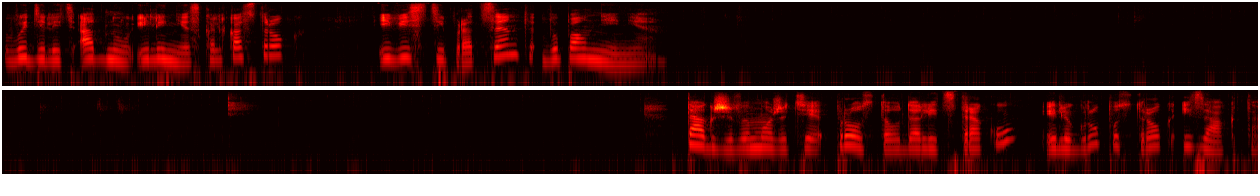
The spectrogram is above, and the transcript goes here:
выделить одну или несколько строк и ввести процент выполнения. Также вы можете просто удалить строку или группу строк из акта.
